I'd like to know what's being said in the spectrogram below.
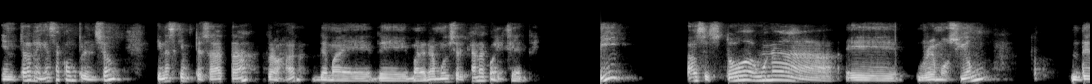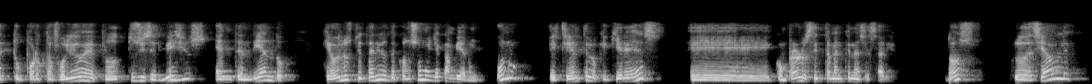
entrar en esa comprensión, tienes que empezar a trabajar de, de manera muy cercana con el cliente. Y haces toda una eh, remoción de tu portafolio de productos y servicios, entendiendo que hoy los criterios de consumo ya cambiaron. Uno, el cliente lo que quiere es eh, comprar lo estrictamente necesario. Dos, lo deseable.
